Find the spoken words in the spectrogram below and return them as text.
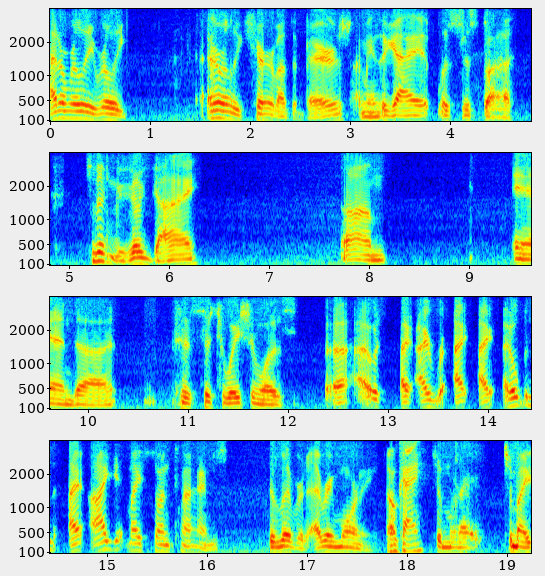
I don't really, really, I don't really care about the Bears. I mean, the guy was just uh, a good guy. Um, and uh, his situation was, uh, I was, I, I, I, I opened, I, I get my Sun Times delivered every morning Okay. to my to my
